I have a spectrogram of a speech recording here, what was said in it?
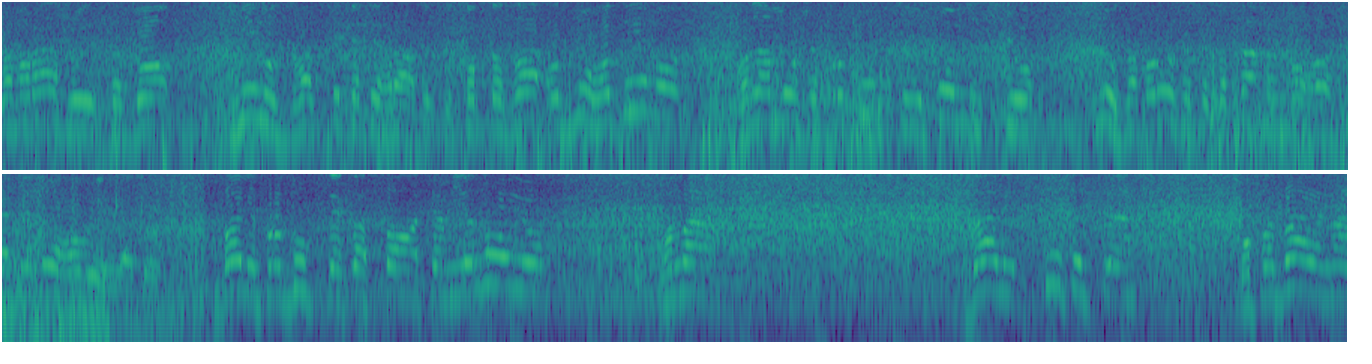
заморажується до мінус 25 градусів. Тобто за одну годину вона може продукцію повністю ну, заморозити до кам'яного кам'яного вигляду. Далі продукція, яка стала кам'яною, вона далі сипеться, попадає на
